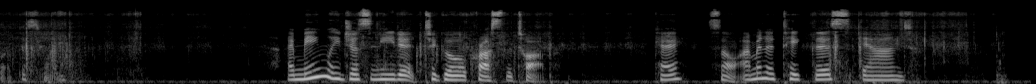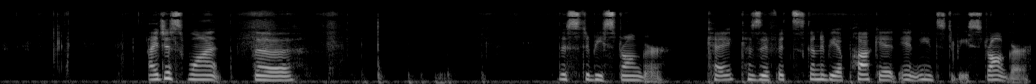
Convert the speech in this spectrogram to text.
About this one. I mainly just need it to go across the top. Okay, so I'm going to take this and I just want the this to be stronger. Okay, because if it's going to be a pocket, it needs to be stronger.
